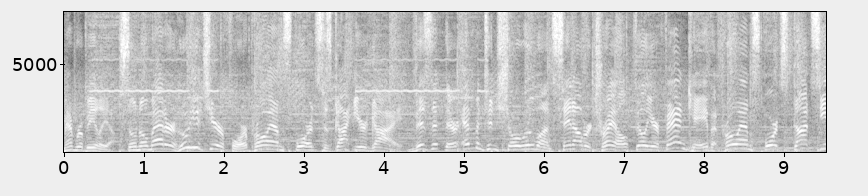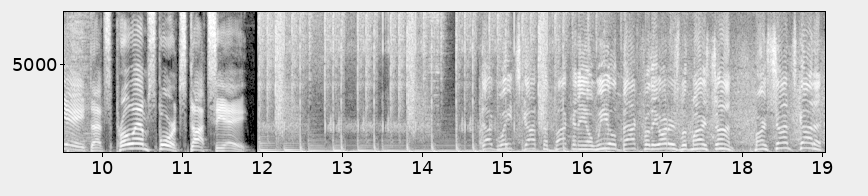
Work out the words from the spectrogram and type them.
memorabilia. So no matter who you cheer for, Pro-Am Sports has got your guy. Visit their Edmonton showroom on St. Albert Trail. Fill your fan cave at proamsports.ca. That's proamsports.ca. Doug Weight got the puck and he'll wheel back for the Oilers with Marchant. Marchant's got it.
